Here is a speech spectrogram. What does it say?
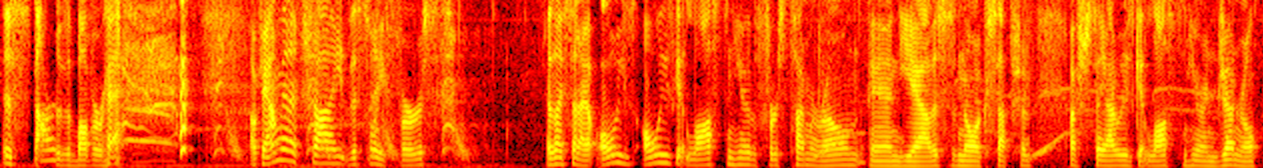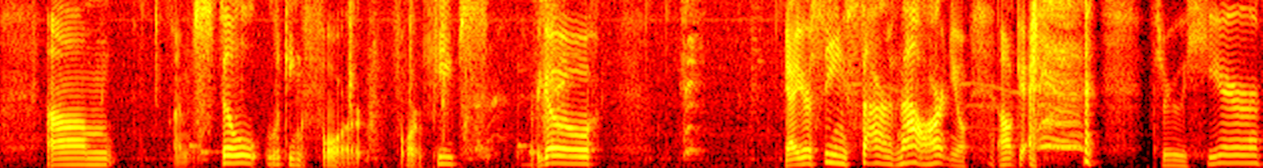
there's stars above her head. okay, I'm gonna try this way first. As I said, I always, always get lost in here the first time around, and yeah, this is no exception. I should say I always get lost in here in general. Um, I'm still looking for, for peeps. There we go. Yeah, you're seeing stars now, aren't you? Okay. Through here.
